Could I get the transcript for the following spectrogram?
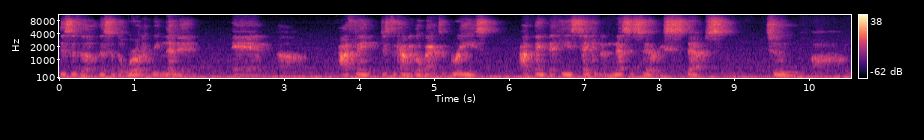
this is the this is the world that we live in, and uh, I think just to kind of go back to Brees, I think that he's taken the necessary steps to um,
